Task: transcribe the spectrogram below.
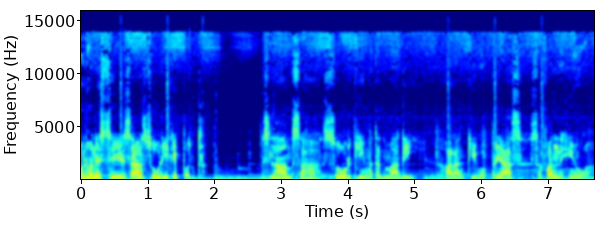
उन्होंने शेरशाह सूरी के पुत्र, इस्लाम शाह सूर की मदद मांगी। हालाँकि वो प्रयास सफल नहीं हुआ,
